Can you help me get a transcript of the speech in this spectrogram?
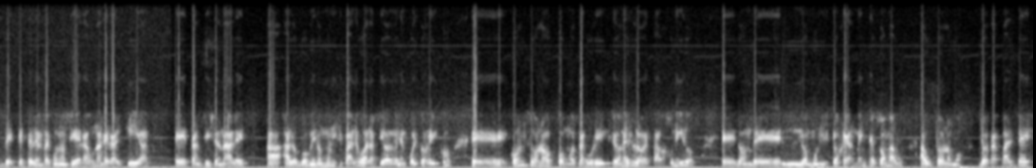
de que se les reconociera una jerarquía eh, transicionales a, los gobiernos municipales o a las ciudades en Puerto Rico, eh, consono con otras jurisdicciones de los Estados Unidos, eh, donde los municipios realmente son autónomos. De otra parte,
